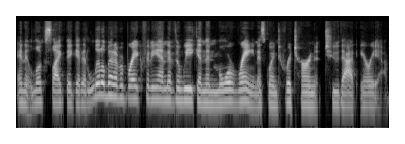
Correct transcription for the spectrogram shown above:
And it looks like they get a little bit of a break for the end of the week, and then more rain is going to return to that area.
